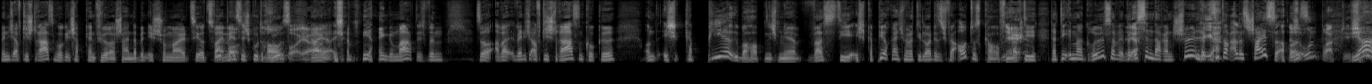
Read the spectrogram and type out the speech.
wenn ich auf die Straßen gucke, ich habe keinen Führerschein, da bin ich schon mal CO2-mäßig gut raus. Super, ja. Naja, ich habe nie einen gemacht. Ich bin so, aber wenn ich auf die Straßen gucke und ich kapiere überhaupt nicht mehr, was die, ich kapiere auch gar nicht mehr, was die Leute sich für Autos kaufen, Nee. dass die, dass die immer größer werden. Was Ja. ist denn daran schön? Das Ja. sieht doch alles scheiße aus. Das ist unpraktisch. Ja,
